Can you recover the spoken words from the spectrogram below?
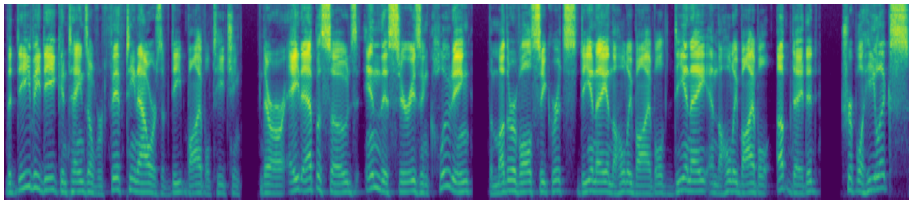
The DVD contains over 15 hours of deep Bible teaching. There are eight episodes in this series, including The Mother of All Secrets, DNA and the Holy Bible, DNA and the Holy Bible Updated, Triple Helix,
